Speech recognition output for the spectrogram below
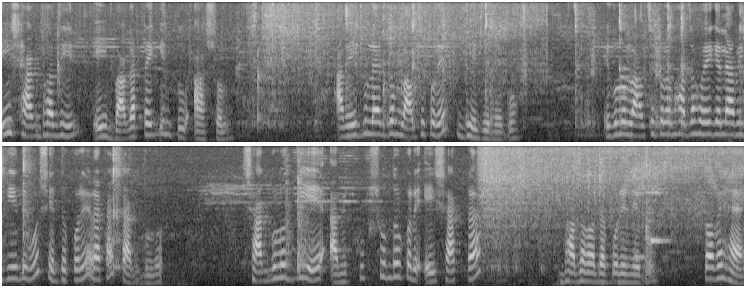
এই শাক ভাজির এই বাগারটাই কিন্তু আসল। আমি এগুলো একদম লালচে করে ভেজে নেব। এগুলো লালচে করে ভাজা হয়ে গেলে আমি দিয়ে দেবো সেদ্ধ করে রাখা শাকগুলো। শাকগুলো দিয়ে আমি খুব সুন্দর করে এই শাকটা ভাজা ভাজা করে নেব। তবে হ্যাঁ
